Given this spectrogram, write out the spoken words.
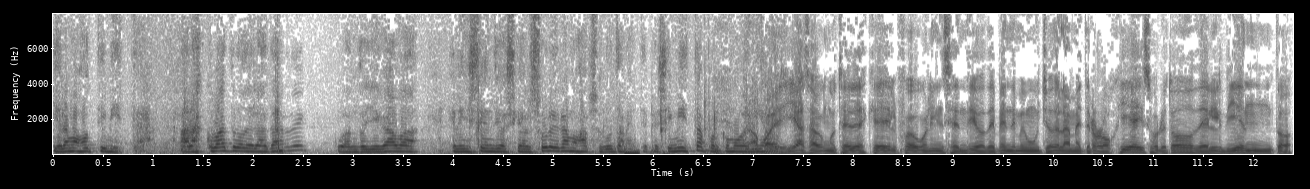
Y éramos optimistas. A las 4 de la tarde, cuando llegaba el incendio hacia el sur, éramos absolutamente pesimistas por cómo bueno, Pues ya saben ustedes que el fuego, el incendio depende mucho de la meteorología y sobre todo del viento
